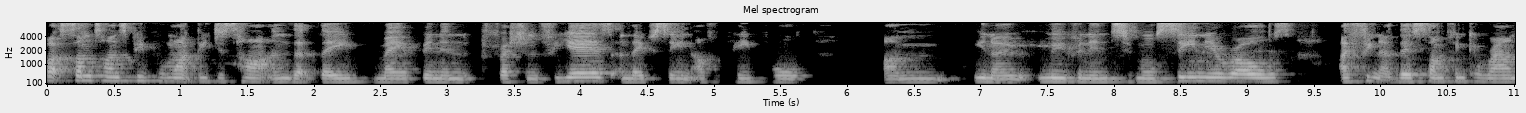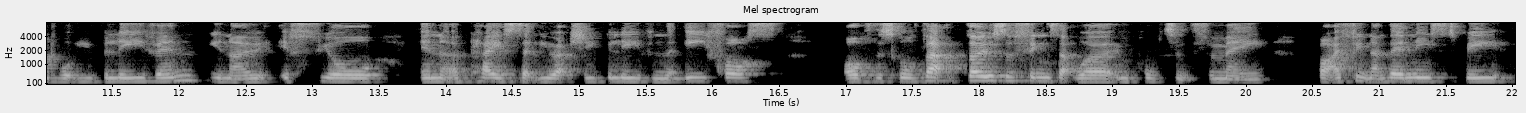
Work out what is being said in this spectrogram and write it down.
But sometimes people might be disheartened that they may have been in the profession for years and they've seen other people, um, you know, moving into more senior roles. I think that there's something around what you believe in. You know, if you're in a place that you actually believe in the ethos of the school, that those are things that were important for me but I think that there needs to be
